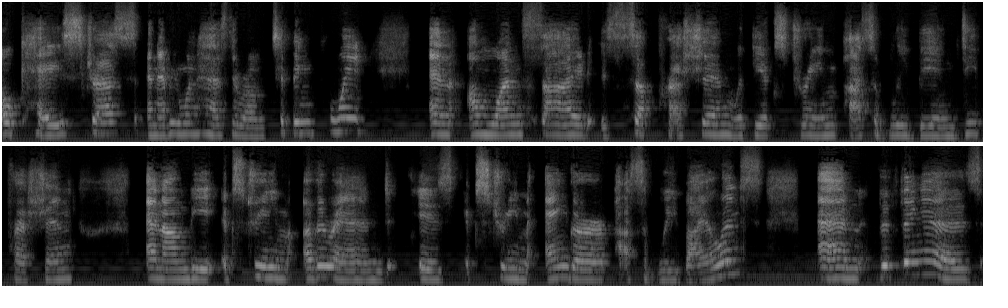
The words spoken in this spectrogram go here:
okay stress, and everyone has their own tipping point. And on one side is suppression, with the extreme possibly being depression and on the extreme other end is extreme anger, possibly violence. And the thing is,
